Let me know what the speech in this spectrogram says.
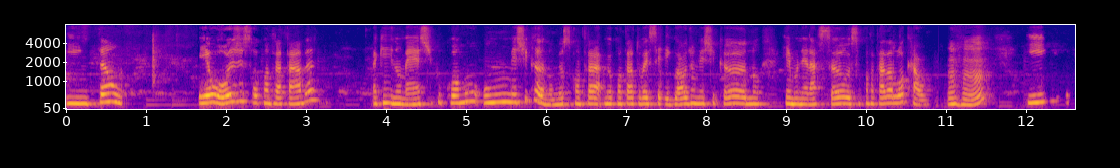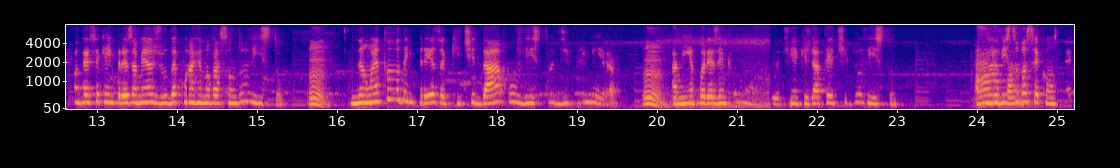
E então, eu hoje sou contratada aqui no México como um mexicano. Meus contra... Meu contrato vai ser igual de um mexicano, remuneração, eu sou contratada local. Uhum. E o que acontece é que a empresa me ajuda com a renovação do visto. Hum. Não é toda empresa que te dá o visto de primeira. Hum. A minha, por exemplo, não. Eu tinha que já ter tido o visto. Ah, e o visto tá. você consegue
